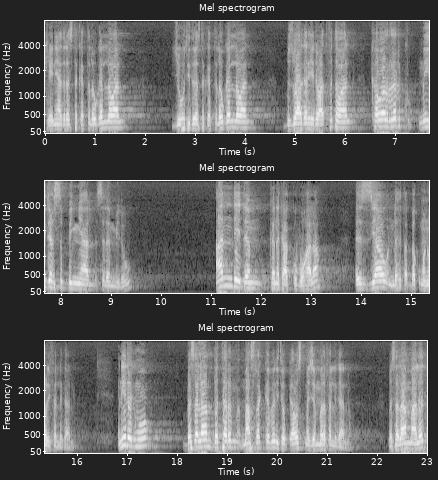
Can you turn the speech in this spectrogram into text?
ኬንያ ድረስ ተከትለው ገለዋል። ጅቡቲ ድረስ ተከትለው ገለዋል። ብዙ ሀገር ሄደው አጥፍተዋል። ከወረድኩ ምን ይደርስብኛል ስለሚሉ አንዴ ደም ከነካኩ በኋላ እዚያው እንደተጠበቁ መኖር ይፈልጋሉ። እኔ ደግሞ በሰላም በተርም ማስረከብን ኢትዮጵያ ውስጥ መጀመር እፈልጋለሁ። በሰላም ማለት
